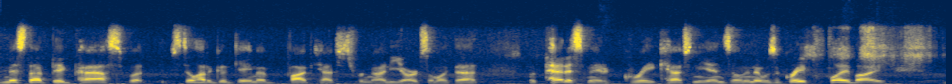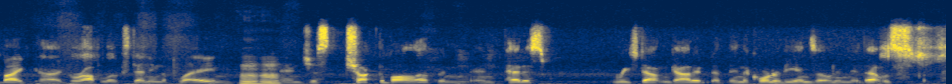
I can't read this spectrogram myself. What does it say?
missed that big pass, but still had a good game. Had five catches for 90 yards, something like that. But Pettis made a great catch in the end zone, and it was a great play by by uh, Garoppolo extending the play and mm-hmm. and just chucked the ball up, and and Pettis reached out and got it in the corner of the end zone, and that was.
